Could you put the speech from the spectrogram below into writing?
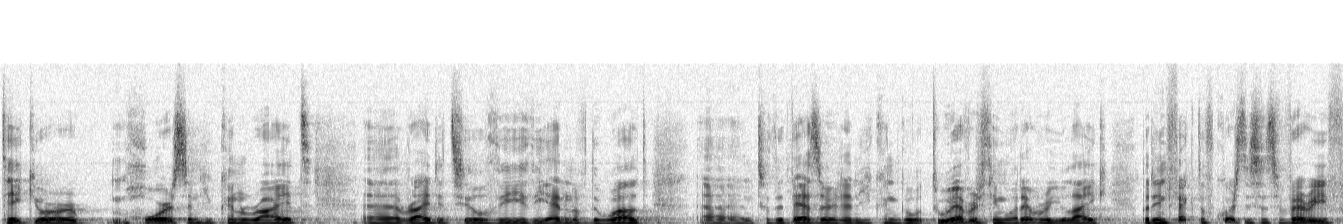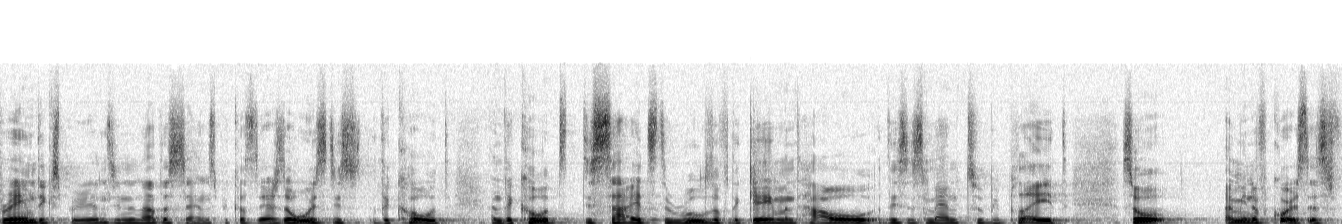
take your horse and you can ride, uh, ride it till the, the end of the world uh, and to the desert, and you can go do everything, whatever you like. But in fact, of course, this is a very framed experience in another sense because there's always this the code, and the code decides the rules of the game and how this is meant to be played. So I mean, of course, as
